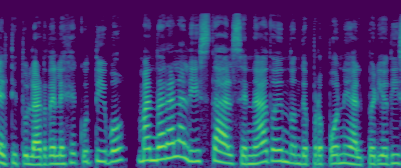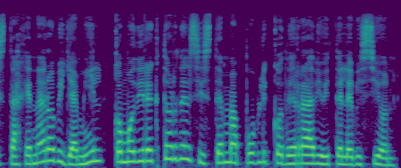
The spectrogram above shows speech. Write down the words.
El titular del Ejecutivo mandará la lista al Senado en donde propone al periodista Genaro Villamil como director del Sistema Público de Radio y Televisión,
